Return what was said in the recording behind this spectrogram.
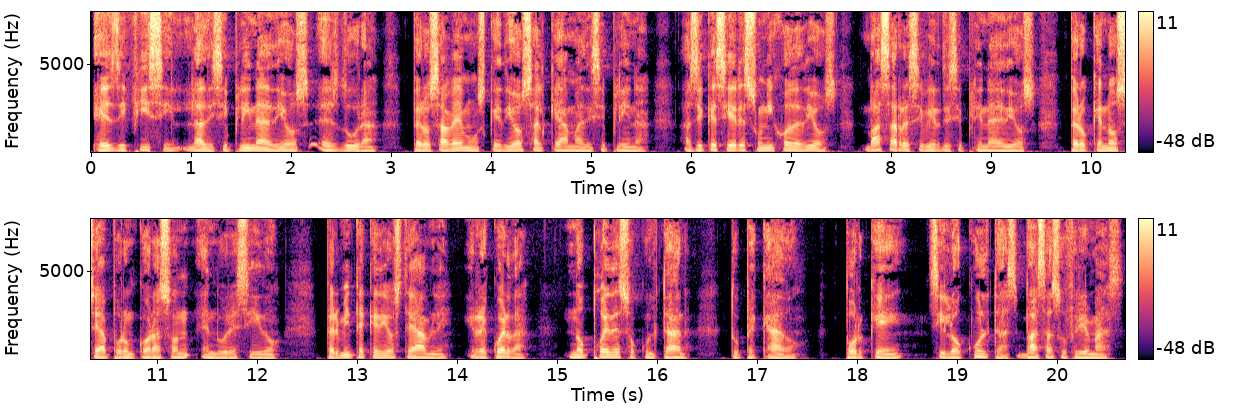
es difícil, la disciplina de Dios es dura, pero sabemos que Dios al que ama disciplina. Así que si eres un hijo de Dios, vas a recibir disciplina de Dios, pero que no sea por un corazón endurecido. Permite que Dios te hable y recuerda, no puedes ocultar tu pecado, porque si lo ocultas vas a sufrir más.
